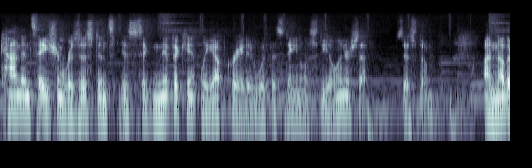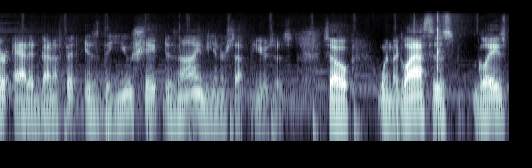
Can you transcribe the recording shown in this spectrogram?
condensation resistance is significantly upgraded with the stainless steel intercept system. Another added benefit is the U-shaped design the Intercept uses. So when the glass is glazed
